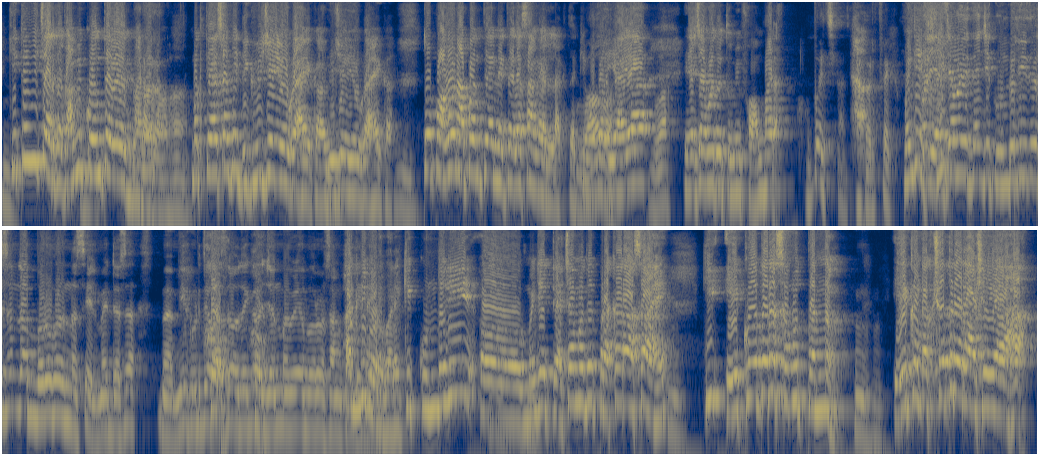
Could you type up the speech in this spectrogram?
की ते विचारतात आम्ही कोणत्या वेळेत भरावा हा. मग त्यासाठी दिग्विजय योग आहे का विजय योग आहे का तो पाहून आपण त्या नेत्याला सांगायला लागतं की बाबा. या याच्यामध्ये तुम्ही फॉर्म भरा खूपच छान हा. परफेक्ट म्हणजे ही- याच्यामध्ये त्यांची कुंडली जर समजा बरोबर नसेल म्हणजे जसं म- कुठे हो, वाचलं होतं किंवा हो. जन्म बरोबर सांगता अगदी. बरोबर आहे की कुंडली म्हणजे त्याच्यामध्ये प्रकार असा आहे. की एकोदर हम्म. एक नक्षत्र राशया हम्म.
